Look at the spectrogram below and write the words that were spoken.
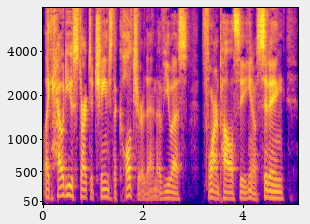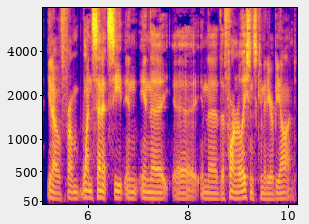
like how do you start to change the culture then of U.S. foreign policy? You know, sitting you know from one Senate seat in in the uh, in the the Foreign Relations Committee or beyond.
